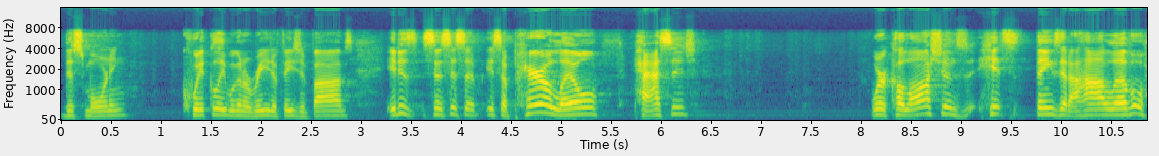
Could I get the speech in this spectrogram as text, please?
this morning. Quickly, we're going to read Ephesians 5. It is since it's a it's a parallel passage where Colossians hits things at a high level.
